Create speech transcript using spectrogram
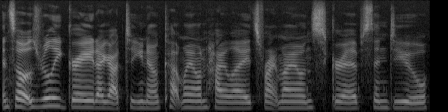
and so it was really great. I got to, you know, cut my own highlights, write my own scripts, and do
